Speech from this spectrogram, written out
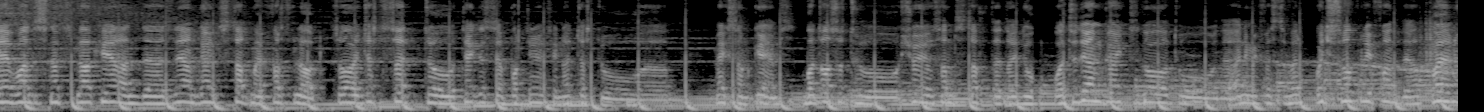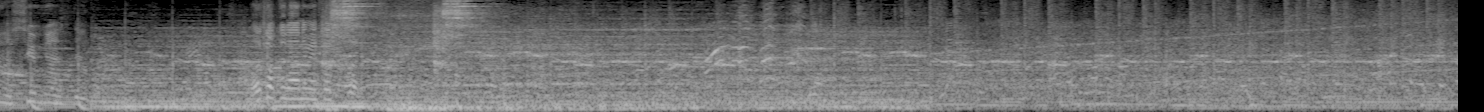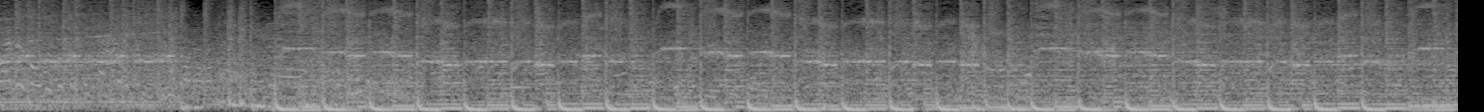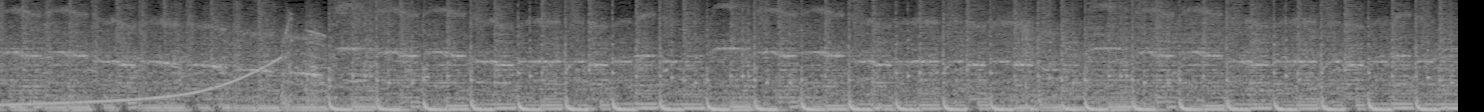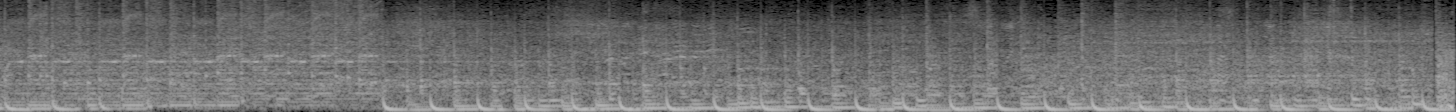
Hey everyone, this is Nox Vlog here and uh, today I'm going to start my first vlog. So I just decided to take this opportunity not just to uh, make some games, but also to show you some stuff that I do. Well today I'm going to go to the anime festival, which is hopefully fun there. Well anyway, see you guys there. Welcome to the anime festival.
